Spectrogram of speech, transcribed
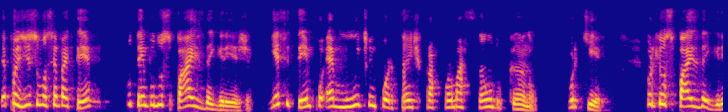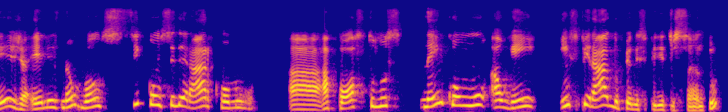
Depois disso você vai ter o tempo dos pais da igreja. E esse tempo é muito importante para a formação do cânon. Por quê? Porque os pais da igreja, eles não vão se considerar como ah, apóstolos, nem como alguém inspirado pelo Espírito Santo,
